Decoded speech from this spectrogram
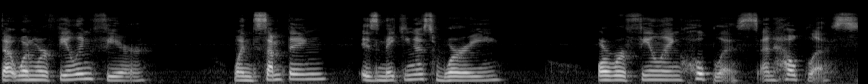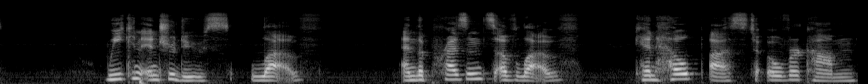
that when we're feeling fear, when something is making us worry, or we're feeling hopeless and helpless, we can introduce love and the presence of love can help us to overcome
